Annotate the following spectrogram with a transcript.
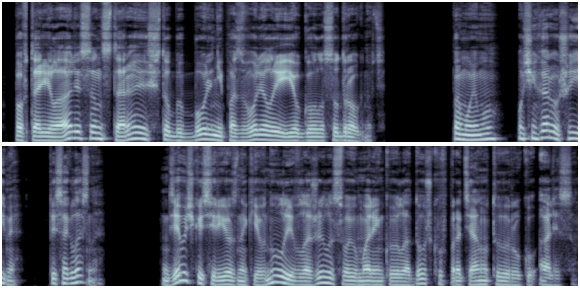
— повторила Алисон, стараясь, чтобы боль не позволила ее голосу дрогнуть. «По-моему, очень хорошее имя. Ты согласна?» Девочка серьезно кивнула и вложила свою маленькую ладошку в протянутую руку Алисон.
